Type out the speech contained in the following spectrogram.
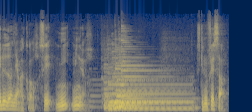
Et le dernier accord, c'est Mi mineur. Ce qui nous fait ça.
